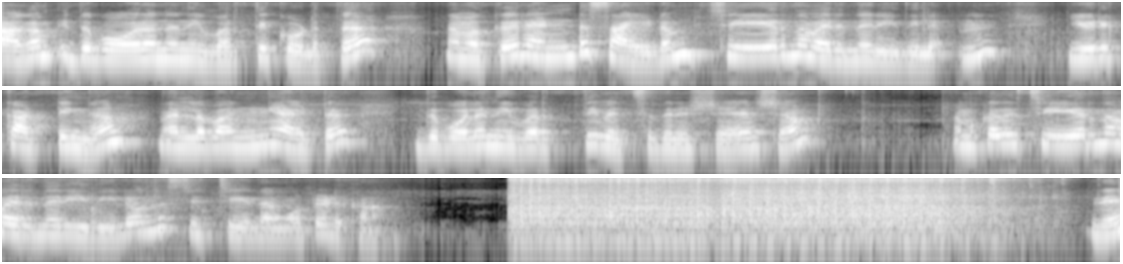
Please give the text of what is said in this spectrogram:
ഭാഗം ഇതുപോലെ ഒന്ന് നിവർത്തി കൊടുത്ത് നമുക്ക് രണ്ട് സൈഡും ചേർന്ന് വരുന്ന രീതിയിൽ ഈ ഒരു കട്ടിങ് നല്ല ഭംഗിയായിട്ട് ഇതുപോലെ നിവർത്തി വെച്ചതിന് ശേഷം നമുക്കത് ചേർന്ന് വരുന്ന രീതിയിൽ ഒന്ന് സ്റ്റിച്ച് ചെയ്ത് അങ്ങോട്ട് എടുക്കണം. ഇതേ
